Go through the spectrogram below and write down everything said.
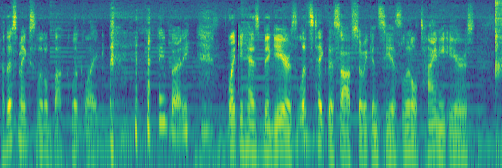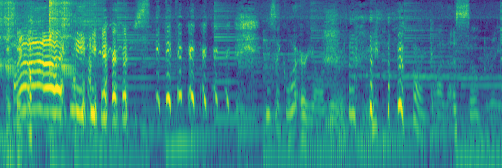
Now this makes little Buck look like, hey buddy, like he has big ears. Let's take this off so we can see his little tiny ears as they. Tiny ears. He's like, what are y'all doing to me? oh my god, that's so great.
